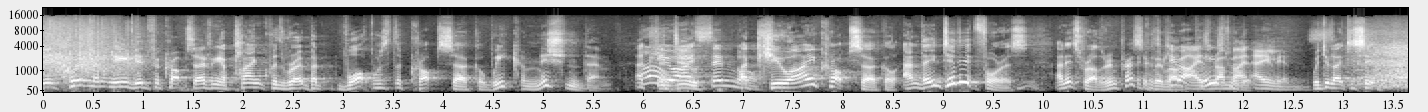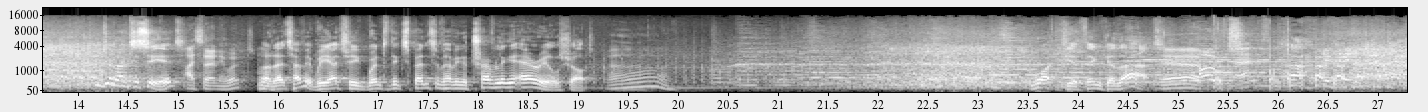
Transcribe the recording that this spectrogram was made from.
The equipment needed for crop circling, a plank with rope. But what was the crop circle? We commissioned them. A to QI do symbol. A QI crop circle, and they did it for us. And it's rather impressive. Because We're rather QI is run by it. aliens. Would you like to see it? Would you like to see it? I certainly would. Well, let's have it. We actually went to the expense of having a travelling aerial shot. Ah. What do you think of that? We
